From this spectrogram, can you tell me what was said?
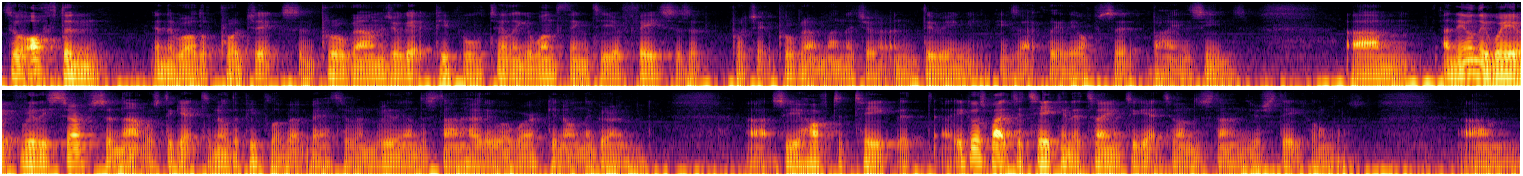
so often in the world of projects and programs, you'll get people telling you one thing to your face as a project program manager and doing exactly the opposite behind the scenes. Um, and the only way of really surfacing that was to get to know the people a bit better and really understand how they were working on the ground. Uh, so you have to take the. It goes back to taking the time to get to understand your stakeholders. Um,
